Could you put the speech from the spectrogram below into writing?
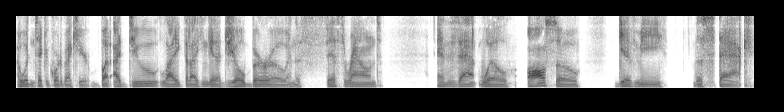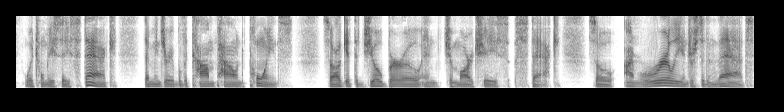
I wouldn't take a quarterback here, but I do like that I can get a Joe Burrow in the fifth round, and that will also give me the stack, which when we say stack, that means you're able to compound points. So I'll get the Joe Burrow and Ja'Marr Chase stack. So I'm really interested in that.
